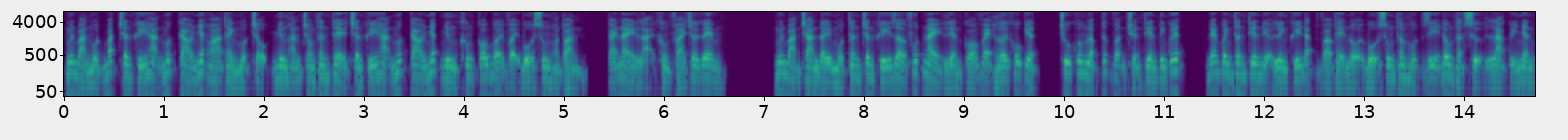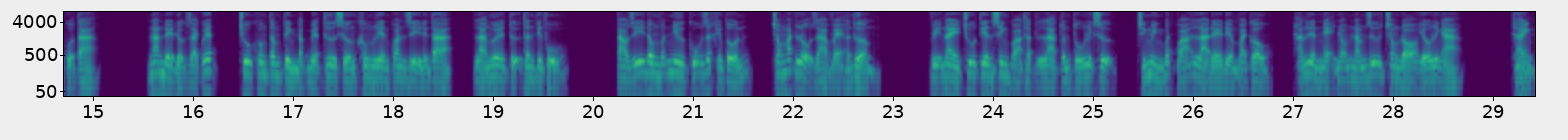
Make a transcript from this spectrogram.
Nguyên bản một bắt chân khí hạn mức cao nhất hóa thành một chậu, nhưng hắn trong thân thể chân khí hạn mức cao nhất nhưng không có bởi vậy bổ sung hoàn toàn, cái này lại không phải chơi game. Nguyên bản tràn đầy một thân chân khí giờ phút này liền có vẻ hơi khô kiệt, chu không lập tức vận chuyển thiên tinh quyết, đem quanh thân thiên địa linh khí đặt vào thể nội bổ sung thâm hụt dĩ đông thật sự là quý nhân của ta. Nan để được giải quyết, chu không tâm tình đặc biệt thư sướng không liên quan gì đến ta, là ngươi tự thân thiên phú. Tào dĩ đông vẫn như cũ rất khiêm tốn trong mắt lộ ra vẻ hơn thưởng. Vị này chu tiên sinh quả thật là tuấn tú lịch sự, chính mình bất quá là đề điểm vài câu, hắn liền nhẹ nhõm nắm giữ trong đó yếu linh a. Thành.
